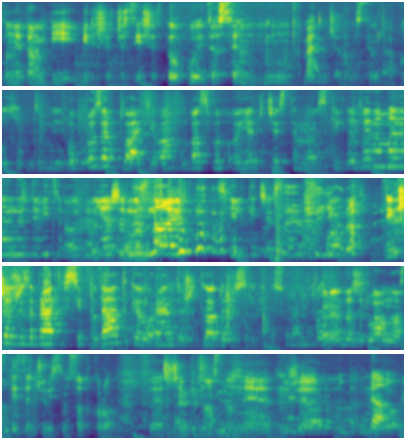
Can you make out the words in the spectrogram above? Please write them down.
вони там бі- більше, частіше спілкуються з цим м, менеджером, з тим даком. Я думаю, По, робота. по зарплаті вам вас ви як чистими скільки? Ви на мене не виходить? дивіться, Добре. бо я ще не знаю. Скільки чистими виходить? Якщо вже забрати всі податки, оренду житла, дуже скільки у вас оренда? Оренда житла у нас 1800 крон. Це ще відносно не дуже Недорого.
